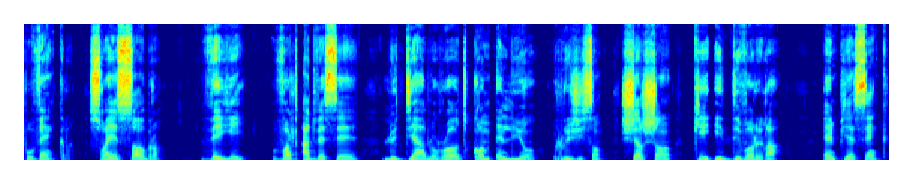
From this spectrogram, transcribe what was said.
pour vaincre. Soyez sobres, veillez. Votre adversaire, le diable, rôde comme un lion rugissant, cherchant qui il dévorera. 1 Pierre 5,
